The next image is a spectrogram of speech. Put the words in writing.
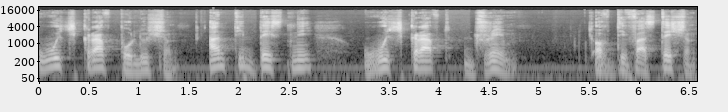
witchcraft pollution anti destiny witchcraft dream of devastation,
